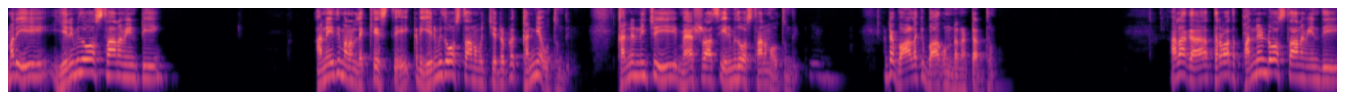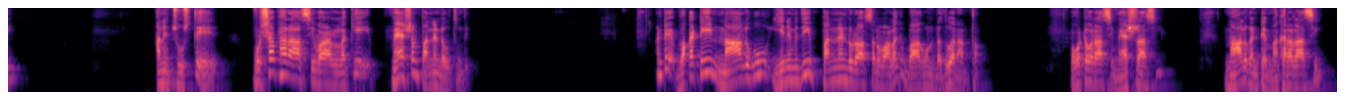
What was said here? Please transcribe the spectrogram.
మరి ఎనిమిదవ స్థానం ఏంటి? అనేది మనం లెక్కేస్తే ఇక్కడ ఎనిమిదవ స్థానం వచ్చేటప్పుడు కన్య అవుతుంది. కన్య నుంచి మేషరాశి ఎనిమిదవ స్థానం అవుతుంది. అంటే వాళ్ళకి బాగుండనట్టు అర్థం. అలాగా తర్వాత పన్నెండవ స్థానం ఏంది? అని చూస్తే వృషభ రాశి వాళ్ళకి మేషం పన్నెండు అవుతుంది. అంటే ఒకటి నాలుగు ఎనిమిది పన్నెండు రాసుల వాళ్ళకి బాగుండదు అని అర్థం. ఒకటో రాశి మేషరాశి నాలుగు అంటే మకర రాశి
